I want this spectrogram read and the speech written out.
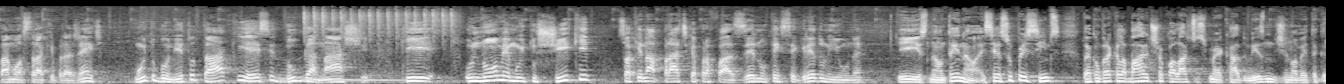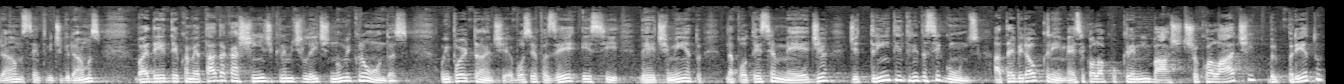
para mostrar aqui pra gente. Muito bonito tá que é esse do ganache, que o nome é muito chique, só que na prática para fazer não tem segredo nenhum, né? Isso, não tem não. Esse é super simples. Vai comprar aquela barra de chocolate no supermercado mesmo, de 90 gramas, 120 gramas. Vai derreter com a metade da caixinha de creme de leite no micro-ondas. O importante é você fazer esse derretimento na potência média de 30 em 30 segundos, até virar o creme. Aí você coloca o creme embaixo de chocolate, preto,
